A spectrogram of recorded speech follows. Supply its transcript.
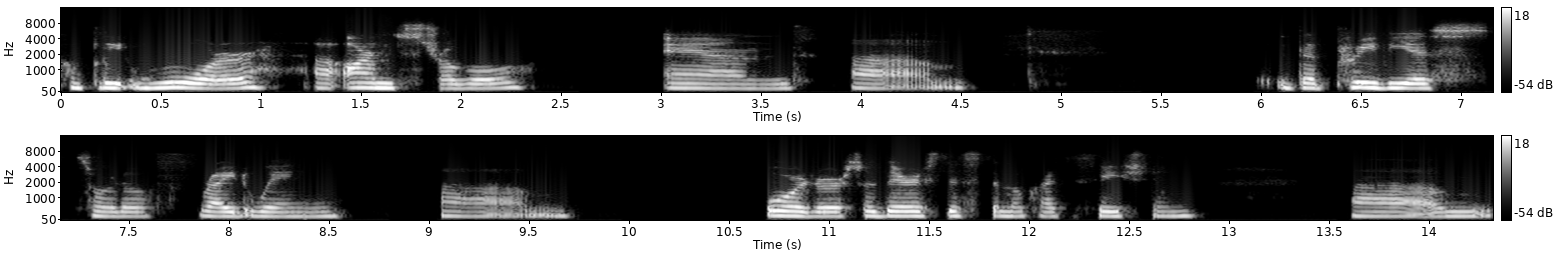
complete war, uh, armed struggle, and um, the previous sort of right wing um, order? So there's this democratization. Um,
